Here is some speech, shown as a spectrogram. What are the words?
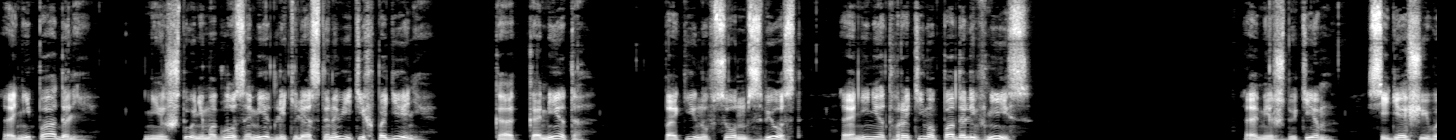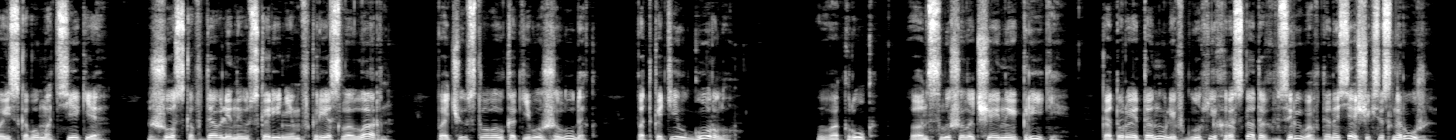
Они падали. Ничто не могло замедлить или остановить их падение. Как комета. Покинув сон звезд, они неотвратимо падали вниз. А между тем, сидящий в войсковом отсеке, жестко вдавленный ускорением в кресло Ларн, почувствовал, как его желудок подкатил горлу. Вокруг он слышал отчаянные крики, которые тонули в глухих раскатах взрывов, доносящихся снаружи.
